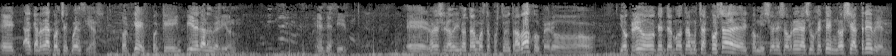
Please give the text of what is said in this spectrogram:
eh, acarrea consecuencias. ¿Por qué? Porque impide la rebelión. Es decir, eh, no sé si lo habéis notado en vuestro puesto de trabajo, pero yo creo que entre otras muchas cosas, comisiones obreras y UGT no se atreven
